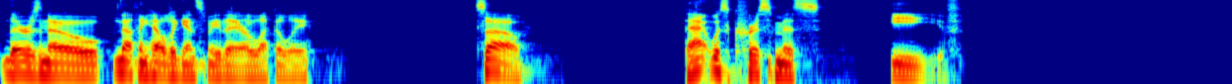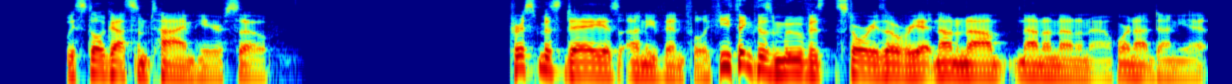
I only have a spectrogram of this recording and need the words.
there was no nothing held against me there luckily. So that was christmas eve. We still got some time here so. Christmas day is uneventful. If you think this move is story is over yet no no no no no no no no. We're not done yet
